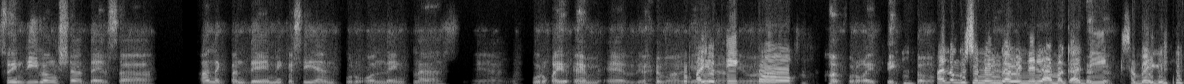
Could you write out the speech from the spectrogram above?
So hindi lang siya dahil sa ah nag-pandemic kasi yan, puro online class. Ayan, puro kayo ML, 'di ba? Mga Puro kayo na- yung mga- TikTok. puro kayo TikTok. Anong gusto Yeah. gawin nila? Mag-addict? Sabay ganun.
